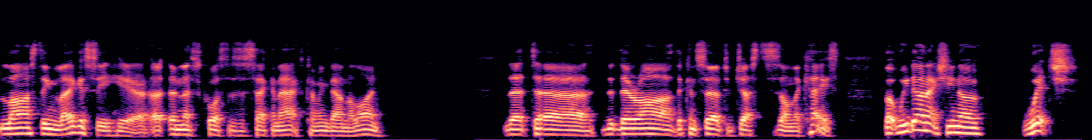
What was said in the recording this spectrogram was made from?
lasting legacy here, uh, unless, of course, there's a second act coming down the line that, uh, that there are the conservative justices on the case, but we don't actually know which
